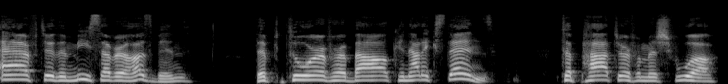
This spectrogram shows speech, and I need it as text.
after the Misa of her husband, the Ptur of her Baal cannot extend to pater from a Shvua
